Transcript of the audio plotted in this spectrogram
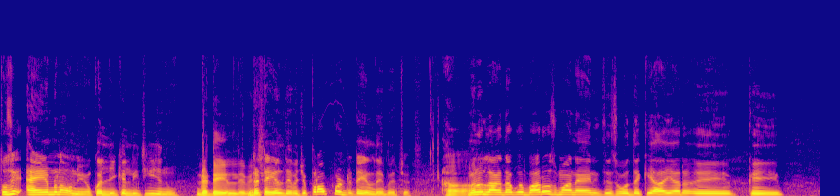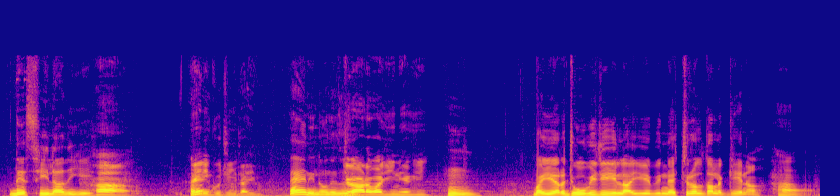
ਤੁਸੀਂ ਐਂ ਬਣਾਉਂਦੇ ਹੋ ਕੱਲੀ ਕੱਲੀ ਚੀਜ਼ ਨੂੰ। ਡਿਟੇਲ ਦੇ ਵਿੱਚ। ਡਿਟੇਲ ਦੇ ਵਿੱਚ ਪ੍ਰੋਪਰ ਡਿਟੇਲ ਦੇ ਵਿੱਚ। ਹਾਂ। ਮੈਨੂੰ ਲੱਗਦਾ ਕੋਈ ਬਾਹਰੋਂ ਸਮਾਨ ਐ ਨਹੀਂ ਤੁਸੀਂ ਸੋਚਦੇ ਕਿ ਆ ਯਾਰ ਇਹ ਕਿ ਦੇਸੀ ਲਾ ਦਈਏ। ਹਾਂ। ਐ ਨਹੀਂ ਕੋਈ ਚੀਜ਼ ਲਾਈ। ਐ ਨਹੀਂ ਲਾਉਂਦੇ ਤੁਸੀਂ। ਜਗਾੜਵਾਜੀ ਨਹੀਂ ਹੈਗੀ। ਹੂੰ। ਬਈ ਯਾਰ ਜੋ ਵੀ ਚੀਜ਼ ਲਾਈਏ ਵੀ ਨੈਚੁਰਲ ਤਾਂ ਲੱਗੇ ਨਾ। ਹਾਂ।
